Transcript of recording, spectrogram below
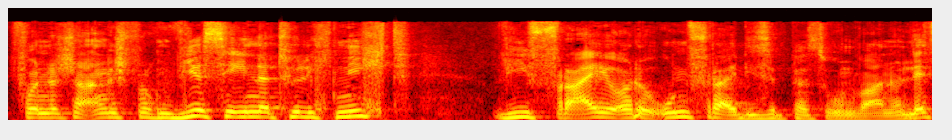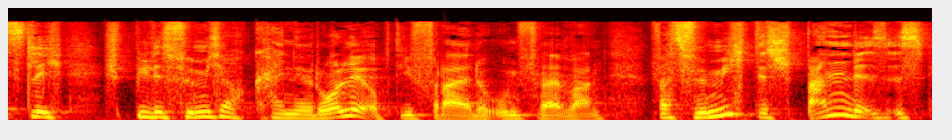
vorhin schon angesprochen. Wir sehen natürlich nicht wie frei oder unfrei diese Personen waren. Und letztlich spielt es für mich auch keine Rolle, ob die frei oder unfrei waren. Was für mich das Spannende ist, ist,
